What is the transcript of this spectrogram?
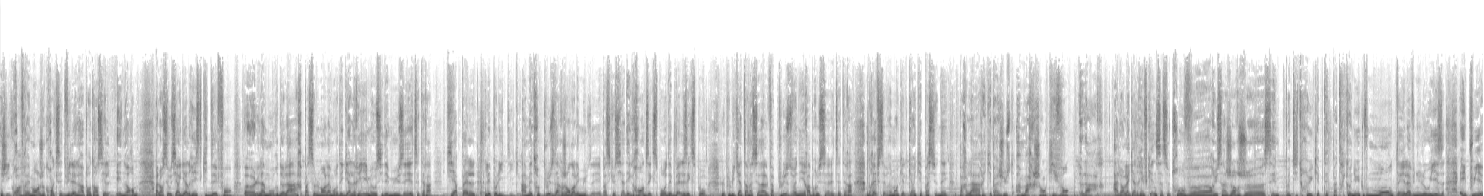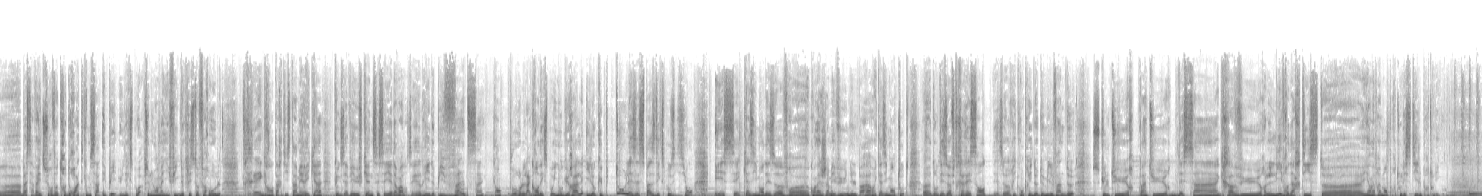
J'y crois vraiment. Je crois que cette ville, elle a un potentiel énorme. Alors c'est aussi un galeriste qui défend l'amour de l'art, pas seulement l'amour des galeries, mais aussi des musées, etc., qui appelle les politiques à mettre plus d'argent dans les musées, parce que s'il y a des grandes expos, des belles expos, le public international va plus venir à Bruxelles, etc. Bref, c'est vraiment quelqu'un qui est passionné par l'art et qui n'est pas juste un marchand qui vend de l'art. Alors, la galerie Hufken, ça se trouve euh, rue Saint-Georges, euh, c'est une petite rue qui est peut-être pas très connue. Vous montez l'avenue Louise, et euh, bah, ça va être sur votre droite comme ça, et puis une expo absolument magnifique de Christopher Wool, très grand artiste américain que Xavier Hufken s'essayait d'avoir dans sa galerie depuis 25 ans. Pour la grande expo inaugurale, il occupe tous les espaces d'exposition et c'est quasiment des œuvres euh, qu'on n'a jamais vues nulle part, quasiment toutes. Euh, donc des œuvres très récentes, des œuvres y compris de 2022. Sculpture, peinture, dessin, gravure, livres d'artistes. Euh, il y en a vraiment pour tous les styles, pour tous les goûts.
